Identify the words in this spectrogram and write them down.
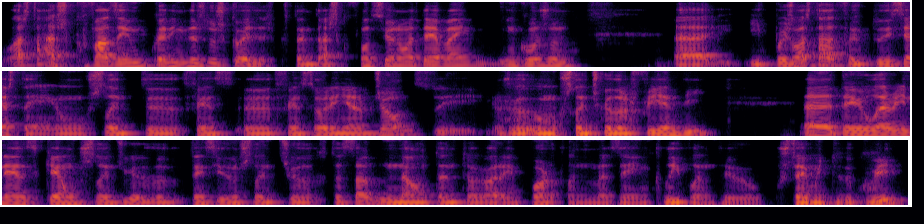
lá está, acho que fazem um bocadinho das duas coisas, portanto acho que funcionam até bem em conjunto. Uh, e depois lá está, foi o que tu disseste, tem um excelente uh, defensor em Herb Jones, e um excelente jogador free and D, Uh, tem o Larry Nance, que é um excelente jogador, tem sido um excelente jogador de rotação, não tanto agora em Portland, mas em Cleveland eu gostei muito do que vi.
